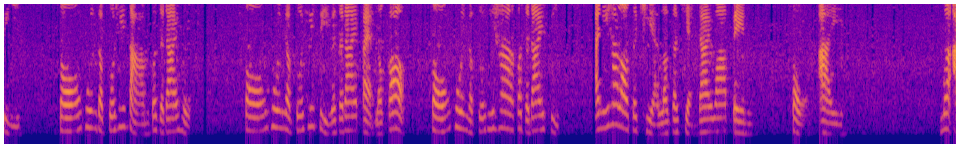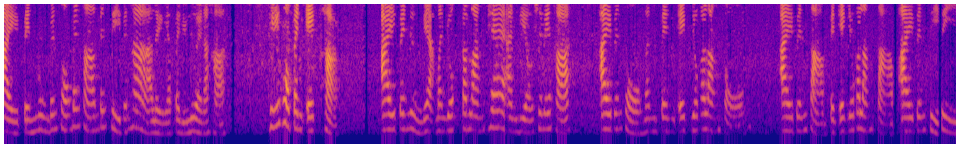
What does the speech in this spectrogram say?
สี่สองคูณกับตัวที่สามก็จะได้หกสองคูณกับตัวที่สี่ก็จะได้แปดแล้วก็สองคูณกับตัวที่ห้าก็จะได้สิบ อันนี้ถ้าเราจะเขียนเราจะเขียนได้ว่าเป็นสอง i เมื่อ i เป็นหนึ่งเป็นสองเป็นสามเป็นสี่เป็นห้าอะไรเงี้ยไปเรื่อยๆนะคะ ทีนี้พอเป็น x ค่ะ i เป็นหนึ่งเนี่ยมันยกกำลังแค่อันเดียวใช่ไหมคะ i เป็นสองมันเป็น x ยกกำลังสอง i เป็นสามเป็น x ยกกำลังสาม i เป็นสี่สี่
